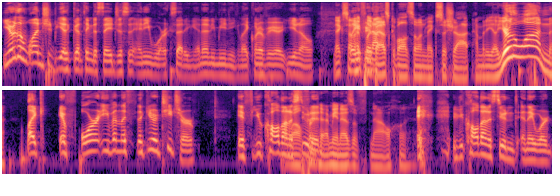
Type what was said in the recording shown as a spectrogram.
You're the one should be a good thing to say just in any work setting, in any meeting, like whenever you're, you know, Next time Like, I play not- basketball and someone makes a shot, I'm gonna yell, "You're the one!" like if or even if like you're a teacher if you called on a Well, for- student I mean, as of now, if you called on a student and they were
